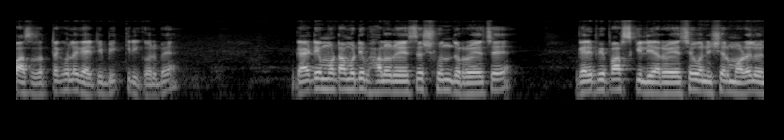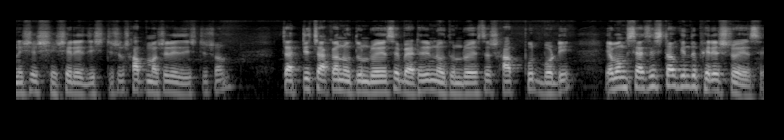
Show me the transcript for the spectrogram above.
পাঁচ হাজার টাকা হলে গাড়িটি বিক্রি করবে। গাড়িটি মোটামুটি ভালো রয়েছে, সুন্দর রয়েছে। গাড়ি পেপার্স ক্লিয়ার রয়েছে, উনিশের মডেল উনিশের শেষে রেজিস্ট্রেশন সাত মাসের রেজিস্ট্রেশন চারটি চাকা নতুন রয়েছে, ব্যাটারি নতুন রয়েছে, সাত ফুট বডি এবং স্যাসিসটাও কিন্তু ফ্রেশ রয়েছে।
